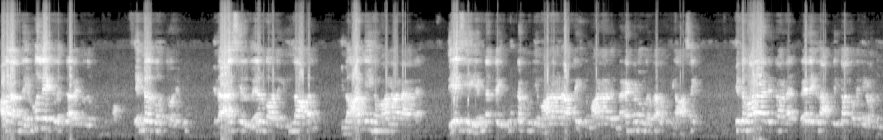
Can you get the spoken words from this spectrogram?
அவர் அந்த எம்எல்ஏக்களுக்கு அழைப்புதல் எங்களை பொறுத்த வரைக்கும் இது அரசியல் வேறுபாடு இல்லாமல் இது ஆன்மீக மாநாடாக தேசிய எண்ணத்தை ஊட்டக்கூடிய மாநாடாக இந்த மாநாடு நடக்கணுங்கிறதா நம்முடைய ஆசை. இந்த மாநாடுக்கான வேலைகளை அப்படித்தான் தொடங்கி நடந்தது.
